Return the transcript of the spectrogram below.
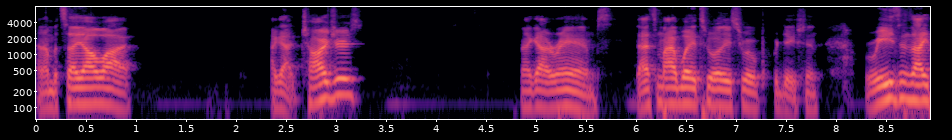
and I'm gonna tell y'all why. I got Chargers, and I got Rams. That's my way too early Super Bowl prediction. Reasons I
